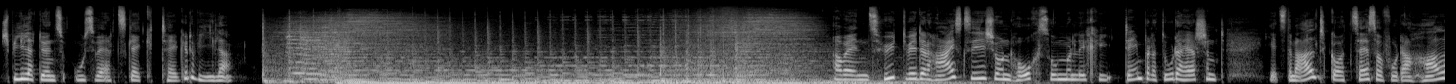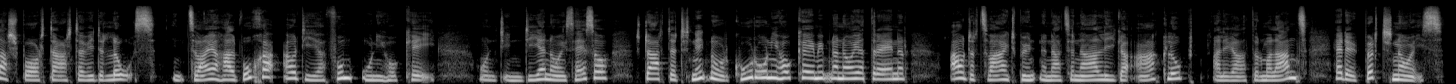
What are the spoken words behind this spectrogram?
Spielen auswärts gegen Tegerwilen. Auch wenn es heute wieder heiß war und hochsommerliche Temperaturen herrschen, jetzt im Wald geht die Saison der Hallasportarten wieder los. In zweieinhalb Wochen auch die vom Unihockey. Und in dieser neuen Saison startet nicht nur Kur Unihockey mit einem neuen Trainer, auch der zweite Bündner Nationalliga A-Club, Alligator Malanz, hat etwas Neues.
